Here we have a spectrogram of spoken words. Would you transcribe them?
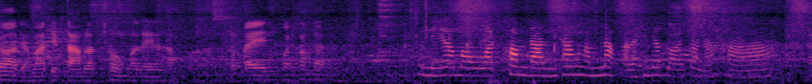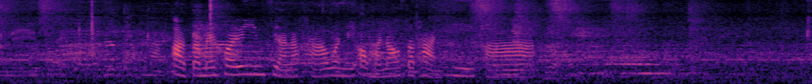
ก็เดี๋ยวมาติดตามรับชมกันเลยนะครับต่อไปวัดความดันวันนี้เรามาวัดความดันชั่งน้ำหนักอะไรให้เรียบร้อยก่อนนะคะ อันนี้อาจจะไม่ค่อยได้ยินเสียงนะคะ วันนี้ออกมานอกสถานที่ค่ะ แข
